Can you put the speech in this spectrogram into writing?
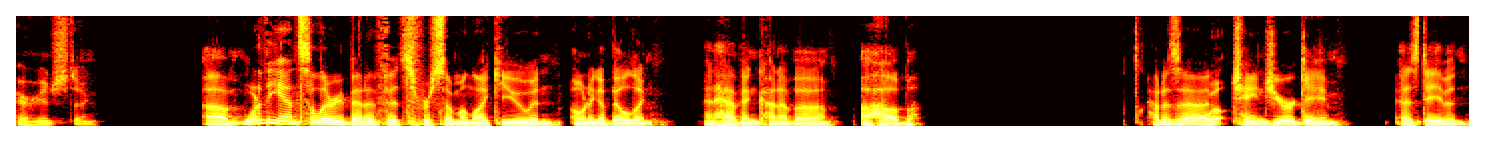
Very interesting. Um, what are the ancillary benefits for someone like you in owning a building? and having kind of a, a hub. How does that well, change your game as David,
